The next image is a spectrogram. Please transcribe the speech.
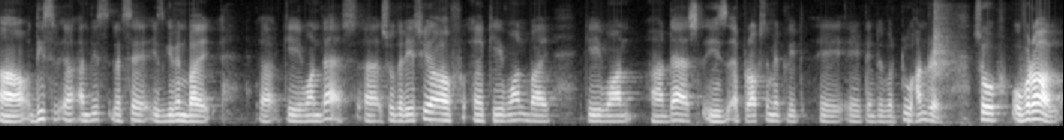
uh, this uh, and this let us say is given by uh, k 1 dash. Uh, so, the ratio of uh, k 1 by k 1 uh, dash is approximately a, a 10 to the power 200. So, overall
